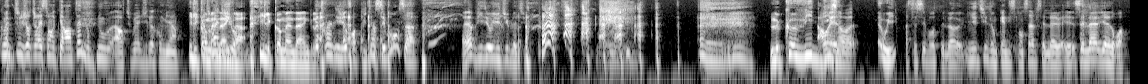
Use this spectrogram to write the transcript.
Combien de jours tu restes en quarantaine? Donc nous, alors tu peux mettre jusqu'à combien? Il est comme un 90 dingue, jours. là. Il est comme un dingue, là. 90 jours. Oh putain, c'est bon ça Allez hop, vidéo YouTube là-dessus. Le Covid... Ah ouais, non, Oui. ah, ça c'est bon, celle-là, euh, inutile donc indispensable, celle-là, celle-là, il y a droit.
